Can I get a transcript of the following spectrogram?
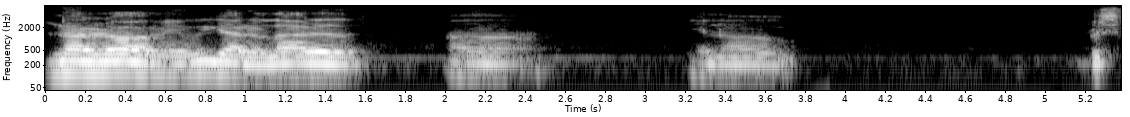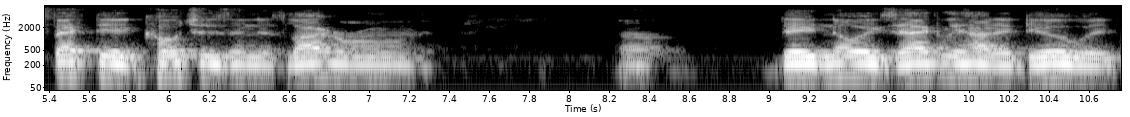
Not at all. I mean, we got a lot of, uh, you know, respected coaches in this locker room. Uh, they know exactly how to deal with,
